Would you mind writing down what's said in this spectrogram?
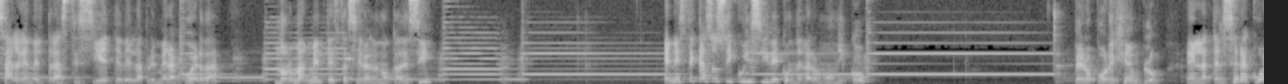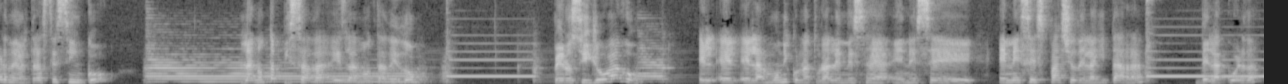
salga en el traste 7 de la primera cuerda, normalmente esta será la nota de si. En este caso sí coincide con el armónico. Pero por ejemplo, en la tercera cuerda en el traste 5, la nota pisada es la nota de Do. Pero si yo hago el, armónico natural en ese, en, ese, en ese espacio de la guitarra, de la cuerda,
